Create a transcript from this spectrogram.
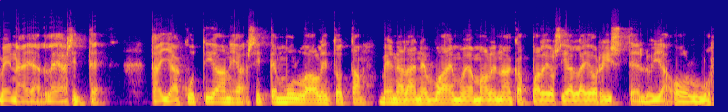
Venäjälle ja sitten tai Jakutiaan ja sitten mulla oli tota venäläinen vaimo ja mä olin aika paljon siellä jo risteilyjä ollut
